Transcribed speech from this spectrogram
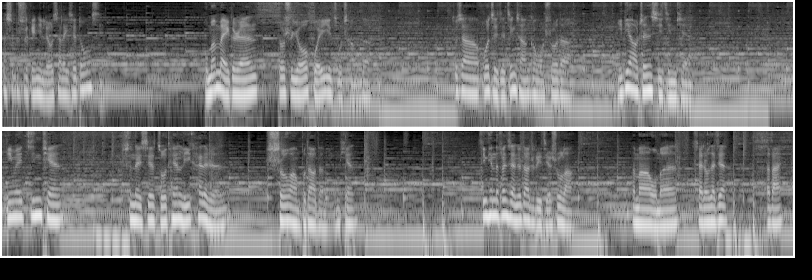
它是不是给你留下了一些东西？我们每个人都是由回忆组成的，就像我姐姐经常跟我说的，一定要珍惜今天，因为今天是那些昨天离开的人奢望不到的明天。今天的分享就到这里结束了，那么我们下周再见，拜拜。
